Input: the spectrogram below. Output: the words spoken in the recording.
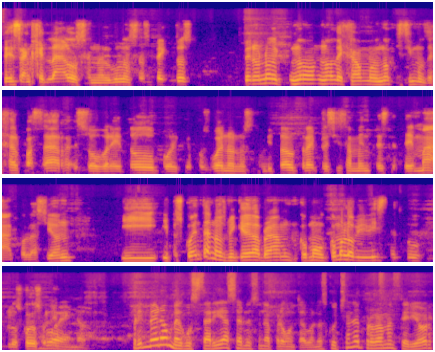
desangelados en algunos aspectos, pero no, no, no dejamos, no quisimos dejar pasar, sobre todo porque, pues bueno, nuestro invitado trae precisamente este tema a colación. Y, pues cuéntanos, mi querido Abraham, ¿cómo, cómo lo viviste tú, los Juegos Bueno, primero me gustaría hacerles una pregunta. Bueno, escuché en el programa anterior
